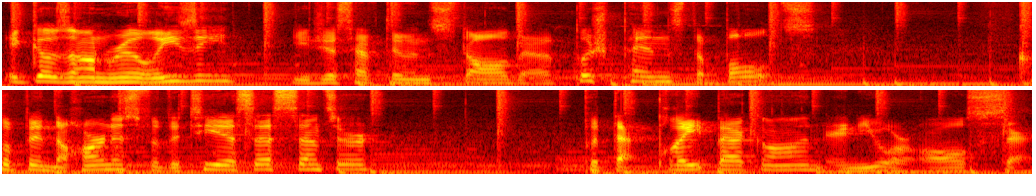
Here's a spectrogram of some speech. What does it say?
it goes on real easy. You just have to install the push pins, the bolts, clip in the harness for the TSS sensor, put that plate back on, and you are all set.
